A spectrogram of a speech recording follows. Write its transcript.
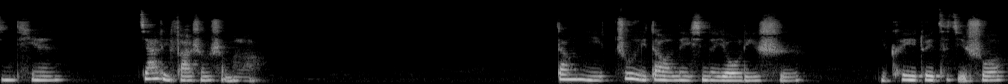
今天家里发生什么了？当你注意到内心的游离时，你可以对自己说：“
